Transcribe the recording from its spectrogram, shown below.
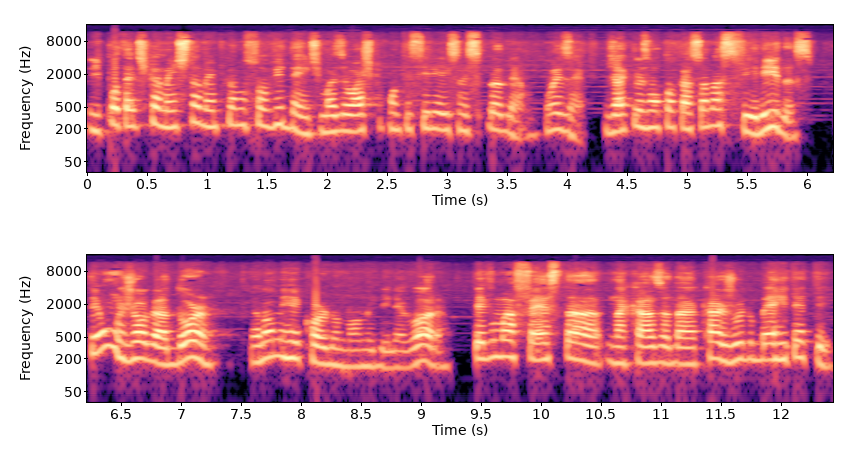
Hipoteticamente também, porque eu não sou vidente, mas eu acho que aconteceria isso nesse programa. Um exemplo. Já que eles vão tocar só nas feridas, tem um jogador, eu não me recordo o nome dele agora, teve uma festa na casa da Caju do BRTT.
